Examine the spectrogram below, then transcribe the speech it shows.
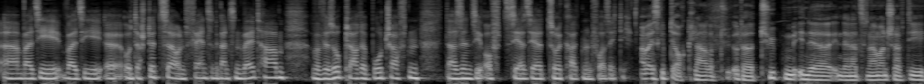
äh, weil sie, weil sie äh, Unterstützer und Fans in der ganzen Welt haben. Aber für so klare Botschaften, da sind sie oft sehr, sehr zurückhaltend und vorsichtig. Aber es gibt ja auch klare Ty oder Typen in der, in der Nationalmannschaft, die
